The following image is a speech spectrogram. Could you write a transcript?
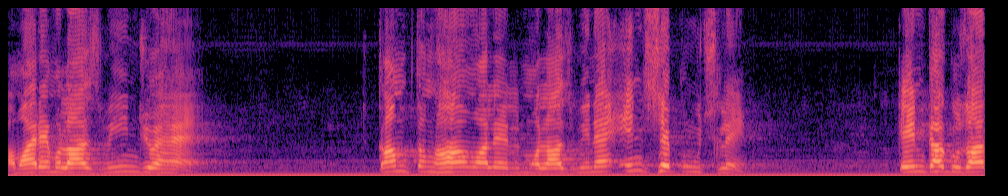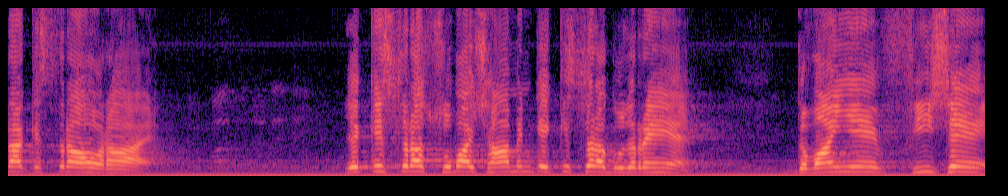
ہمارے ملازمین جو ہیں، کم تنخواہ والے ملازمین ہیں، ان سے پوچھ لیں کہ ان کا گزارا کس طرح ہو رہا ہے، یہ کس طرح صبح شام ان کے کس طرح گزر رہے ہیں دوائیں فیسیں،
